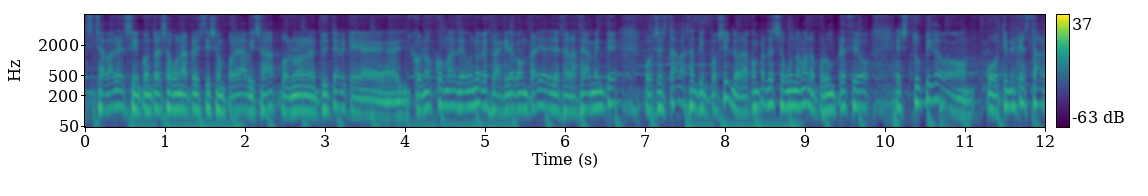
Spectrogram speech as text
chavales, si encontráis alguna PlayStation por ahí, avisad por uno en el Twitter que eh, conozco más de uno que se la quiere comprar y desgraciadamente pues está bastante imposible. O la compras de segunda mano por un precio estúpido o tienes que estar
